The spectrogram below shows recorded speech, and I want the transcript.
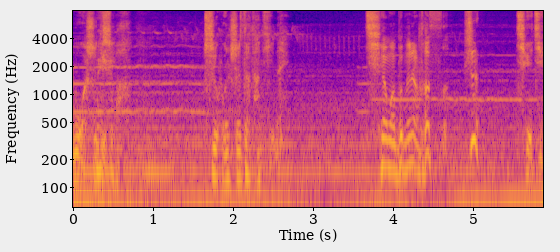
我是没事吧？赤魂石在他体内，千万不能让他死。是，切记。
